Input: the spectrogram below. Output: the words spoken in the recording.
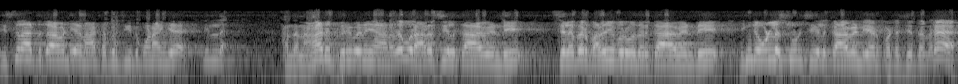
இஸ்லாத்துக்காக வேண்டிய நாட்டை பிரிச்சுக்கிட்டு போனாங்க. இல்ல. அந்த நாடு பிரிவினையானது ஒரு அரசியலுக்காக வேண்டி சில பேர் பதவி பெறுவதற்காக வேண்டி இங்க உள்ள சூழ்ச்சிகளுக்காக வேண்டி ஏற்பட்டுச்சு தவிர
